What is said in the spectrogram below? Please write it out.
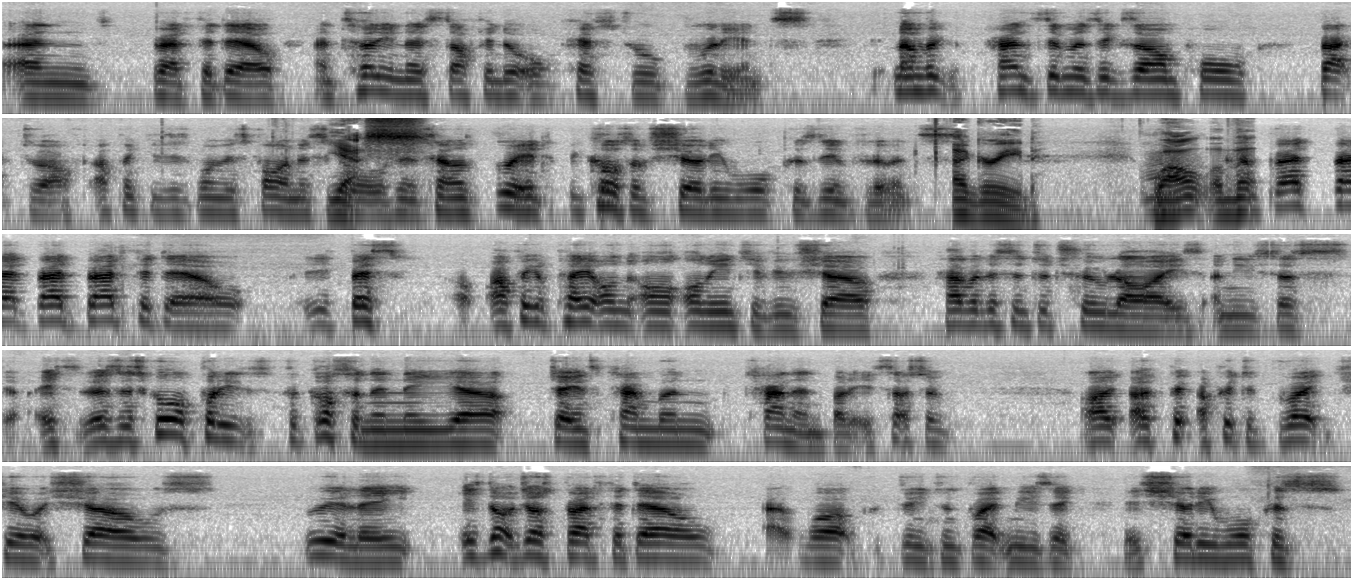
and Brad Fiedel, and turning their stuff into orchestral brilliance. Number Hans Zimmer's example, Backdraft, I think it is one of his finest scores, yes. and it sounds brilliant because of Shirley Walker's influence. Agreed. Mm. Well, the- Brad, Brad, Brad, Brad Fiedel, his best. I think I play it on, on on the interview show have a listen to True Lies, and he says there's a score pretty forgotten in the uh, James Cameron canon, but it's such a I, I picked I picked a great cue. It shows really it's not just Brad Fiedel at work doing some great music. It's Shirley Walker's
